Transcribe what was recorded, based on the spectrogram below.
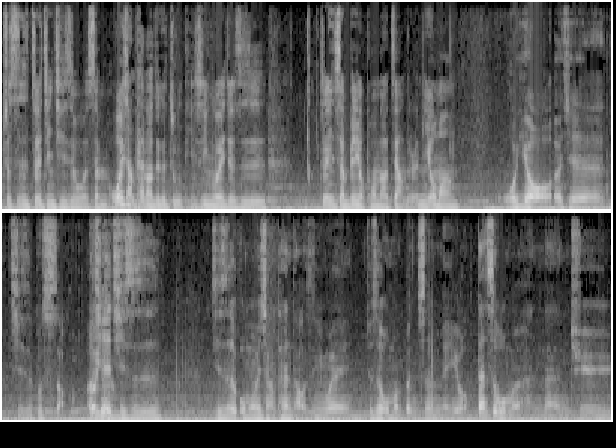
就是最近其实我身我也想探讨这个主题，是因为就是最近身边有碰到这样的人，你有吗？我有，而且其实不少，哦而且其实其实我们会想探讨，是因为就是我们本身没有，但是我们很难去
